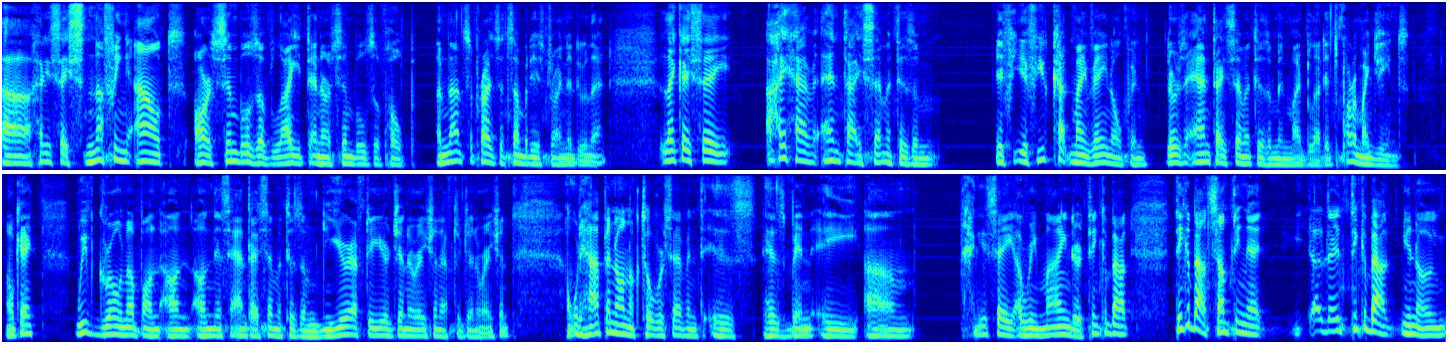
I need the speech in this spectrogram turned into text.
uh, how do you say, snuffing out our symbols of light and our symbols of hope. I'm not surprised that somebody is trying to do that. Like I say, I have anti Semitism. If, if you cut my vein open, there's anti Semitism in my blood. It's part of my genes. Okay? We've grown up on, on, on this anti Semitism year after year, generation after generation. What happened on October 7th is has been a um, how do you say a reminder. Think about think about something that Uh, think about you know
